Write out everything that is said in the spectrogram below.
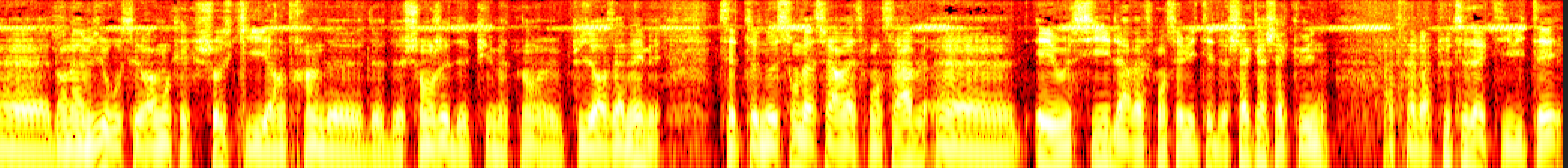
Euh, dans la mesure où c'est vraiment quelque chose qui est en train de, de- de changer depuis maintenant euh, plusieurs années, mais cette notion d'achat responsable euh, et aussi la responsabilité de chacun chacune à travers toutes ces activités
